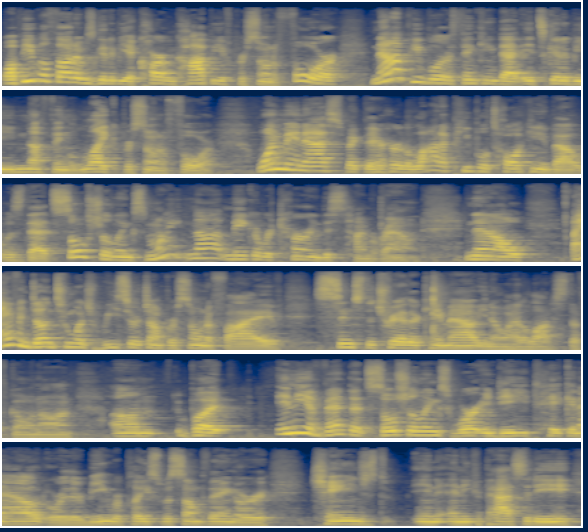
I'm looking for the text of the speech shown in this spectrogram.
while people thought it was going to be a carbon copy of Persona 4, now people are thinking that it's going to be nothing like Persona 4. One main aspect that I heard a lot of people talking about was that social links might not make a return this time around. Now, I haven't done too much research on Persona 5 since the trailer came out. You know, I had a lot of stuff going on. Um, but in the event that social links were indeed taken out or they're being replaced with something or changed in any capacity,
